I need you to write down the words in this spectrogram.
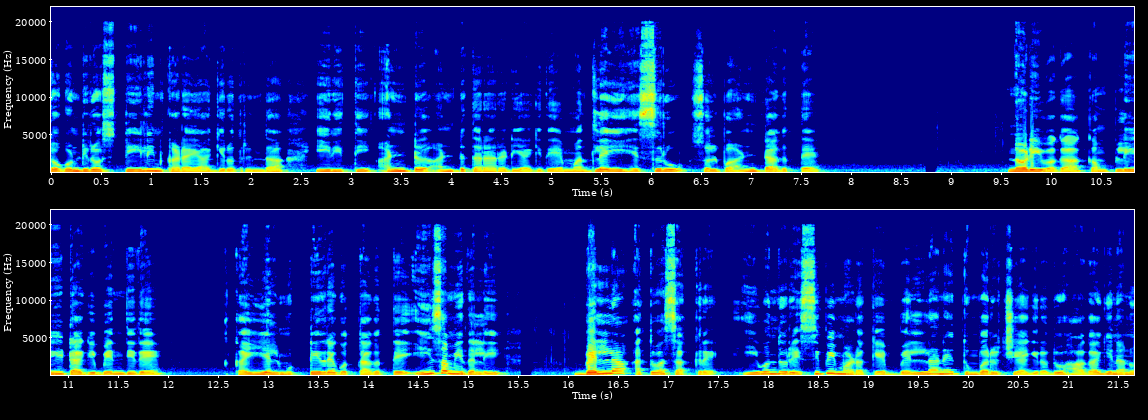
ತಗೊಂಡಿರೋ ಸ್ಟೀಲಿನ ಕಡಾಯ ಆಗಿರೋದ್ರಿಂದ ಈ ರೀತಿ ಅಂಟು ಅಂಟು ಥರ ರೆಡಿಯಾಗಿದೆ. ಮೊದಲೇ ಈ ಹೆಸರು ಸ್ವಲ್ಪ ಅಂಟಾಗುತ್ತೆ ನೋಡಿ ಇವಾಗ ಕಂಪ್ಲೀಟಾಗಿ ಬೆಂದಿದೆ. ಕೈಯಲ್ಲಿ ಮುಟ್ಟಿದರೆ ಗೊತ್ತಾಗುತ್ತೆ. ಈ ಸಮಯದಲ್ಲಿ ಬೆಲ್ಲ ಅಥವಾ ಸಕ್ಕರೆ, ಈ ಒಂದು ರೆಸಿಪಿ ಮಾಡೋಕ್ಕೆ ಬೆಲ್ಲನೇ ತುಂಬ ರುಚಿಯಾಗಿರೋದು. ಹಾಗಾಗಿ ನಾನು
